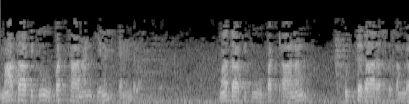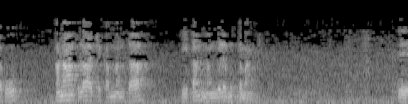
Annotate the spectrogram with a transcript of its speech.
මාතා පිතු උපට්ඨානං කියන තැන ඉඳලා. මාතා පිතු උපට්ඨානං පුත්තදාරස්ස සංඝෝ අනාකුලාච කම්මන්තා ඒතං මංගල මුත්තමං. ඒ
